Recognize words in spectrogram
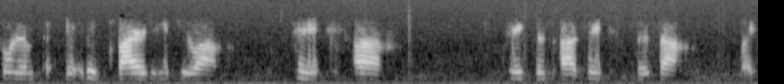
sort of it inspired me to um, take um, take this uh, take this um, like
